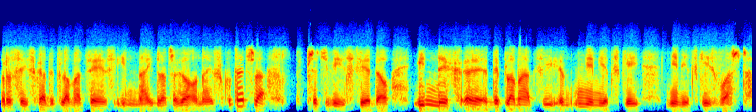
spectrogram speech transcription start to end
rosyjska dyplomacja jest inna i dlaczego ona jest skuteczna w przeciwieństwie do innych e, dyplomacji niemieckiej, niemieckiej zwłaszcza.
